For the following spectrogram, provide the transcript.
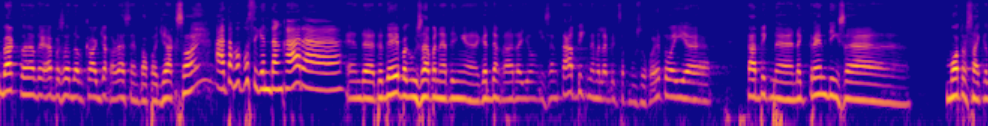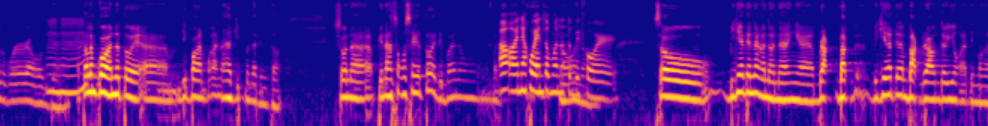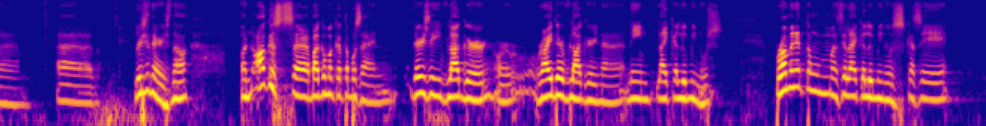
welcome back to another episode of Cardiac Arrest. I'm Papa Jackson. At ako po si Gandang Kara. And uh, today, pag-uusapan natin uh, gandang kara yung isang topic na malapit sa puso ko. Ito ay uh, topic na nag-trending sa motorcycle world. At alam ko ano to eh, um, di ba, baka nahagip mo na rin to. So na pinasok ko sa ito, eh, di ba? Nung, nag- Oo, nakwento mo na to Oo, ano. before. So, bigyan natin ng ano ng uh, back, back, bigyan natin ng backgrounder yung ating mga uh, listeners, no? On August uh, bago magkatapusan, there's a vlogger or rider vlogger na named Laika Luminous. Prominent tong si Laika Luminous kasi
